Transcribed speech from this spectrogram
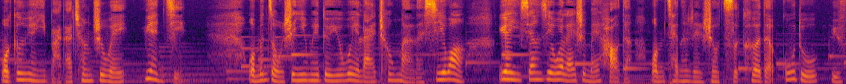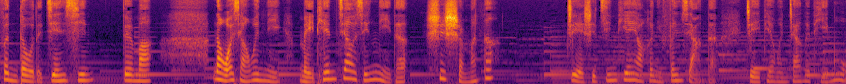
我更愿意把它称之为愿景。我们总是因为对于未来充满了希望，愿意相信未来是美好的，我们才能忍受此刻的孤独与奋斗的艰辛，对吗？那我想问你，每天叫醒你的是什么呢？这也是今天要和你分享的这一篇文章的题目。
